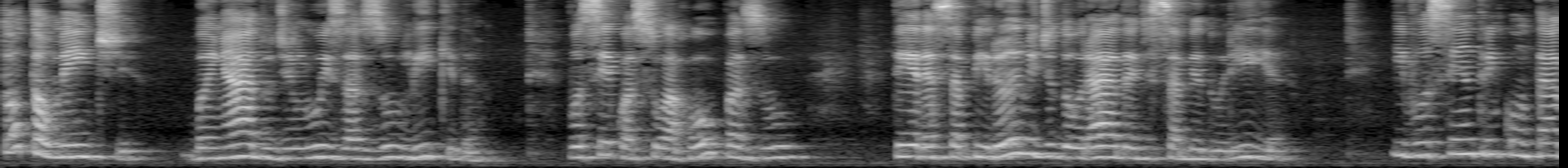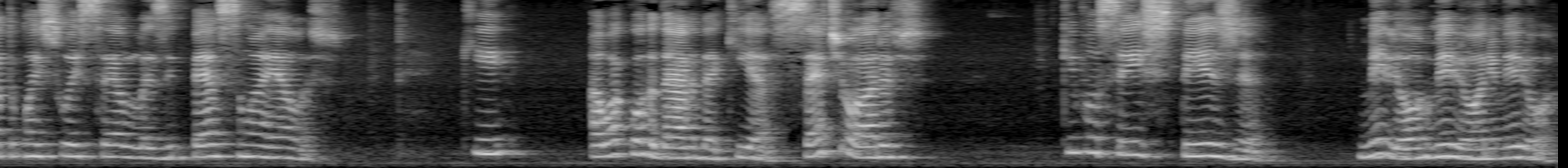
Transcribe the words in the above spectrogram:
totalmente banhado de luz azul líquida. Você com a sua roupa azul, ter essa pirâmide dourada de sabedoria, e você entra em contato com as suas células e peçam a elas que, ao acordar daqui a sete horas, que você esteja melhor, melhor e melhor.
